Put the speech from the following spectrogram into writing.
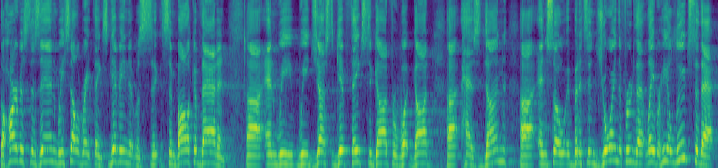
The harvest is in. We celebrate Thanksgiving. It was symbolic of that. And, uh, and we, we just give thanks to God for what God uh, has done. Uh, and so, but it's enjoying the fruit of that labor. He alludes to that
